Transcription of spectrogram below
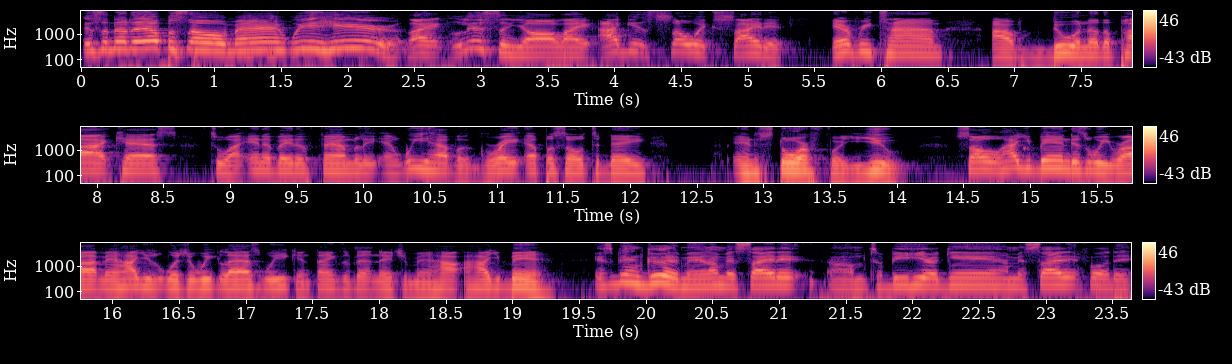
It's another episode, man. We're here. Like, listen, y'all. Like, I get so excited every time I do another podcast to our innovative family, and we have a great episode today in store for you. So, how you been this week, Rod? Man, how you was your week last week, and things of that nature, man? How how you been? It's been good, man. I'm excited um, to be here again. I'm excited for the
